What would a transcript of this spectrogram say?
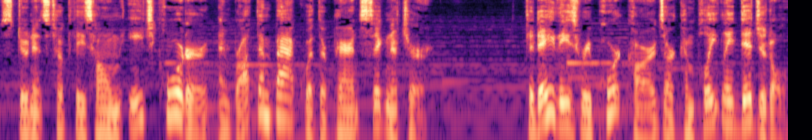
Students took these home each quarter and brought them back with their parent's signature. Today, these report cards are completely digital.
